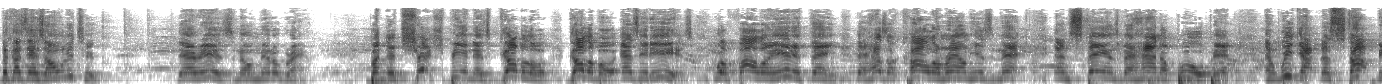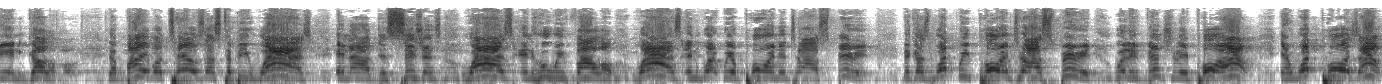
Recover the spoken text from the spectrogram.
Because there's only two. There is no middle ground. But the church, being as gullible, gullible as it is, will follow anything that has a collar around his neck and stands behind a pulpit. And we got to stop being gullible. The Bible tells us to be wise in our decisions, wise in who we follow, wise in what we're pouring into our spirit. Because what we pour into our spirit will eventually pour out. And what pours out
